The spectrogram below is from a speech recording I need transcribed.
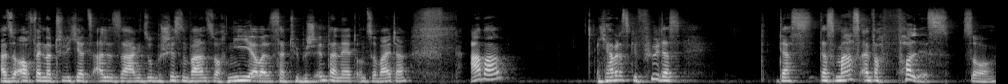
Also auch wenn natürlich jetzt alle sagen, so beschissen waren es doch nie, aber das ist ja typisch Internet und so weiter. Aber ich habe das Gefühl, dass, dass das Maß einfach voll ist. So.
